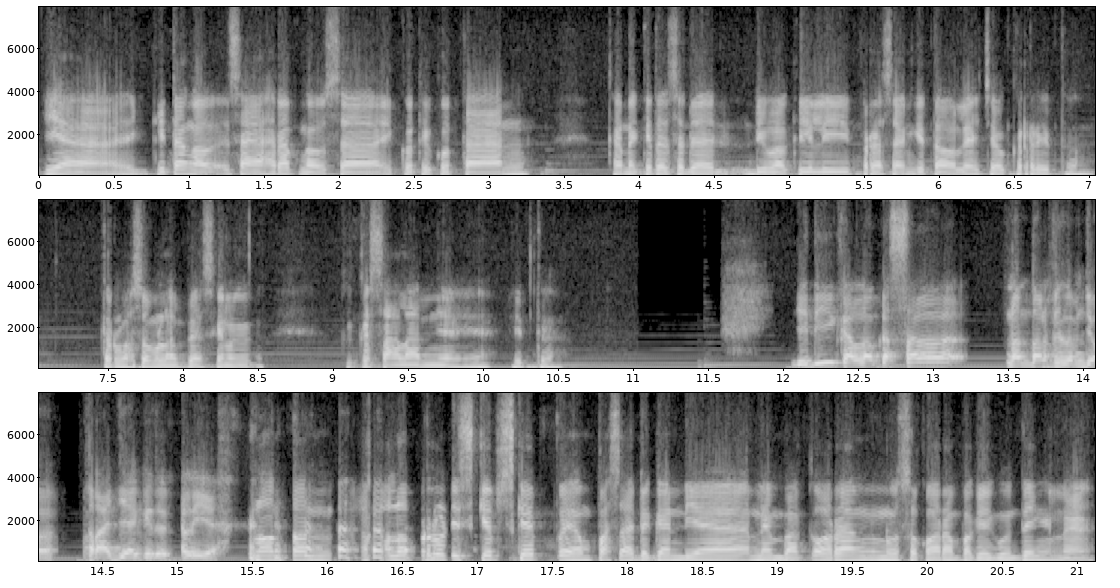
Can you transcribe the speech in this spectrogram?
Ya, kita nggak. Saya harap nggak usah ikut-ikutan karena kita sudah diwakili perasaan kita oleh Joker itu, termasuk melampiaskan kekesalannya ya itu. Jadi kalau kesel nonton film Joker aja gitu kali ya. Nonton kalau perlu di skip skip yang pas adegan dia nembak orang, nusuk orang pakai gunting. Nah,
